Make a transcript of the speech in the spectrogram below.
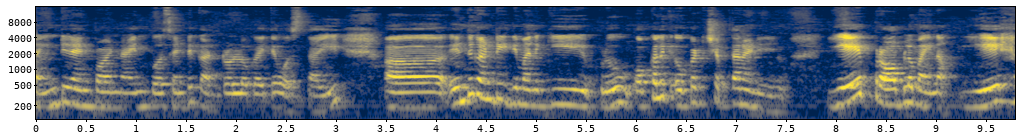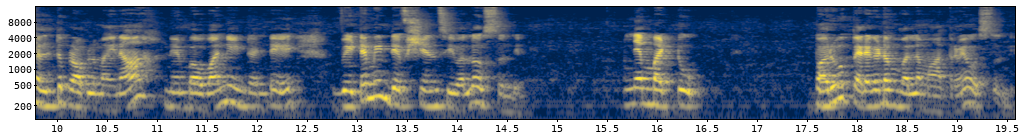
ninety nine point nine percent కంట్రోల్లోకి అయితే వస్తాయి. ఎందుకంటే ఇది మనకి ఇప్పుడు ఒకరికి ఒకటి చెప్తానండి నేను. ఏ ప్రాబ్లం అయినా ఏ హెల్త్ ప్రాబ్లం అయినా నెంబర్ వన్ ఏంటంటే విటమిన్ డెఫిషియన్సీ వల్ల వస్తుంది. నెంబర్ టూ బరువు పెరగడం వల్ల మాత్రమే వస్తుంది.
